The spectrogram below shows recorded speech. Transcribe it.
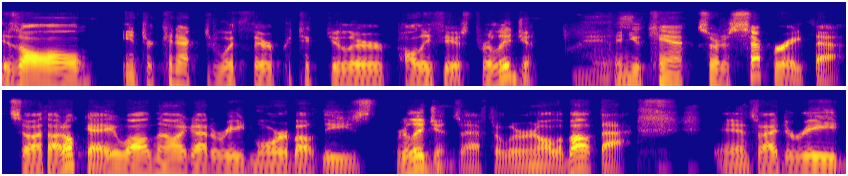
is all interconnected with their particular polytheist religion and you can't sort of separate that. So I thought, okay, well, now I got to read more about these religions. I have to learn all about that. And so I had to read,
